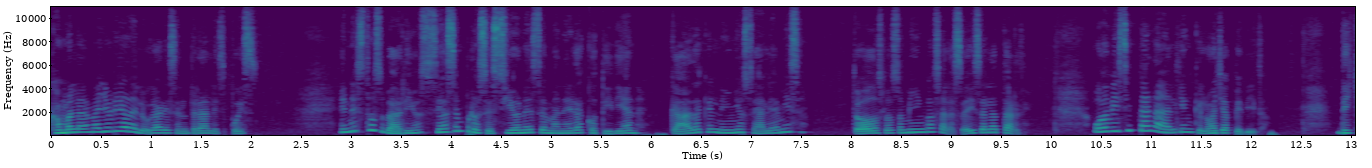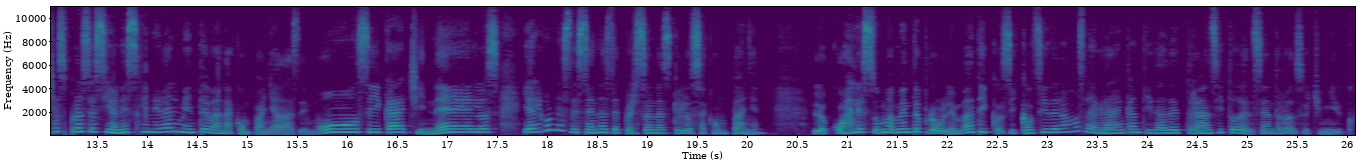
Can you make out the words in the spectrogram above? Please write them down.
como la mayoría de lugares centrales, pues. En estos barrios se hacen procesiones de manera cotidiana, cada que el niño sale a misa, todos los domingos a las seis de la tarde, o a visitar a alguien que lo haya pedido. Dichas procesiones generalmente van acompañadas de música, chinelos y algunas decenas de personas que los acompañan, lo cual es sumamente problemático si consideramos la gran cantidad de tránsito del centro de Xochimilco.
